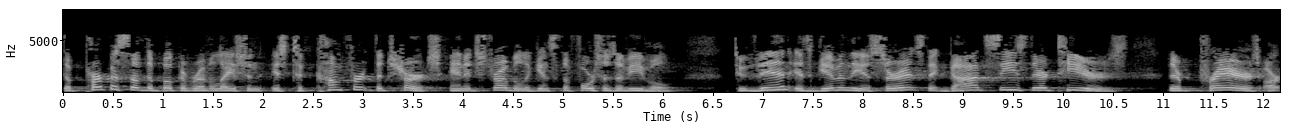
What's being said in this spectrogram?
The purpose of the book of Revelation is to comfort the church in its struggle against the forces of evil. To then is given the assurance that God sees their tears their prayers are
